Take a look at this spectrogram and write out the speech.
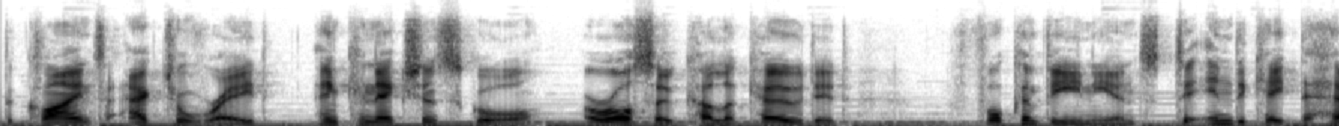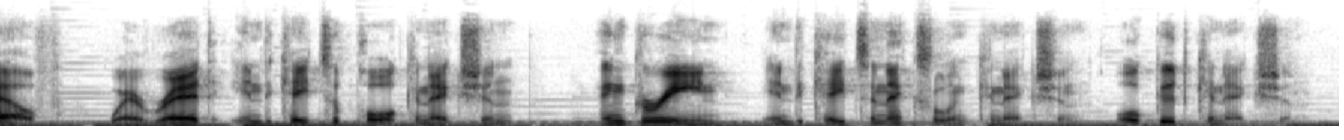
The client's actual rate and connection score are also color-coded for convenience to indicate the health where red indicates a poor connection and green indicates an excellent connection or good connection.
